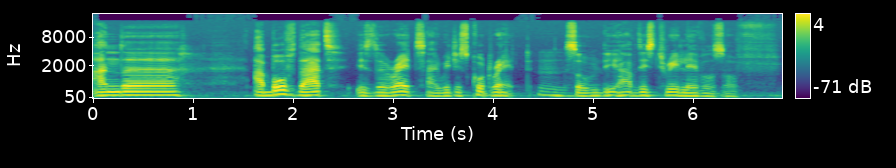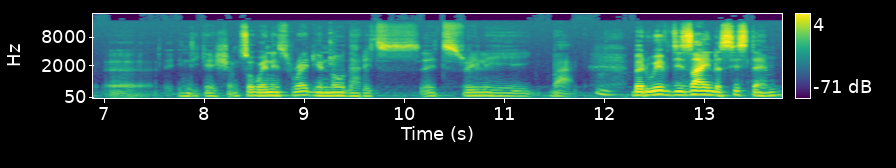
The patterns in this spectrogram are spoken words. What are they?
and uh, above that is the red side which is code red. Mm. so you have these three levels of uh, indication. So when it's red you know that it's it's really bad. Mm. but we've designed a system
